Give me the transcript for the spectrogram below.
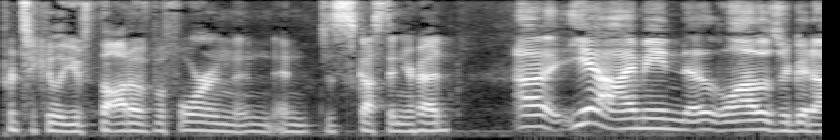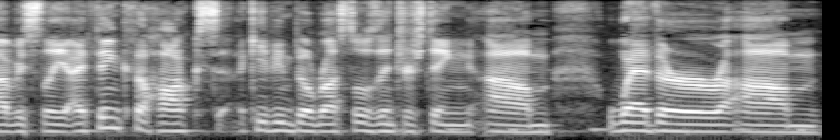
particularly you've thought of before and, and, and discussed in your head? Uh, yeah, I mean, a lot of those are good. Obviously, I think the Hawks keeping Bill Russell is interesting. Um, whether um,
